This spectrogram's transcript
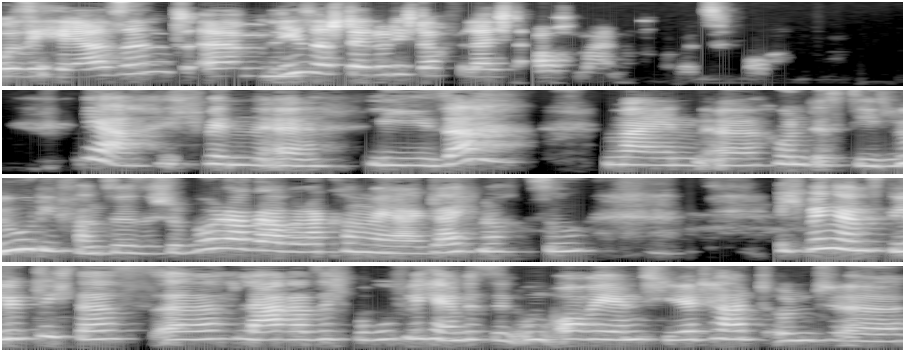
wo sie her sind. Ähm, mhm. Lisa, stell du dich doch vielleicht auch mal noch kurz vor. Ja, ich bin äh, Lisa. Mein äh, Hund ist die Lou, die französische Bulldogge, aber da kommen wir ja gleich noch zu ich bin ganz glücklich, dass äh, Lara sich beruflich ein bisschen umorientiert hat und äh,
